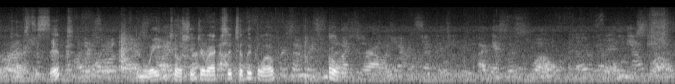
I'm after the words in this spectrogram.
Has to sit and wait until she directs it to the glove. Oh, I guess it's slow, and he's slow.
